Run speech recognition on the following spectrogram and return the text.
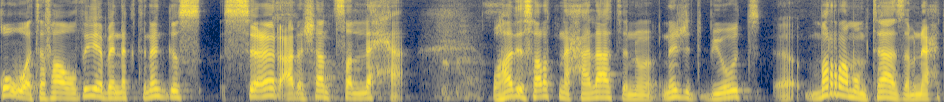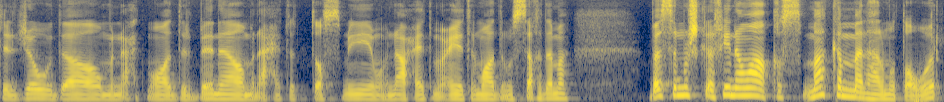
قوة تفاوضية بإنك تنقص السعر علشان تصلحها. وهذه صارت لنا حالات إنه نجد بيوت آه، مرة ممتازة من ناحية الجودة ومن ناحية مواد البناء ومن ناحية التصميم ومن ناحية معية المواد المستخدمة. بس المشكلة في نواقص ما كملها المطور.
